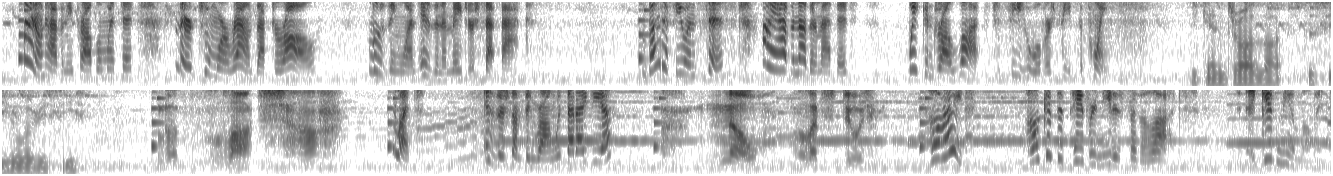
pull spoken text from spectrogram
I don't have any problem with it. There are two more rounds after all. Losing one isn't a major setback. But if you insist, I have another method. We can draw lots to see who will receive the points. you can draw lots to see who will receive. But lots, huh? What? Is there something wrong with that idea? No. Let's do it. All right. I'll get the paper needed for the lots. Uh, Give me a moment.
